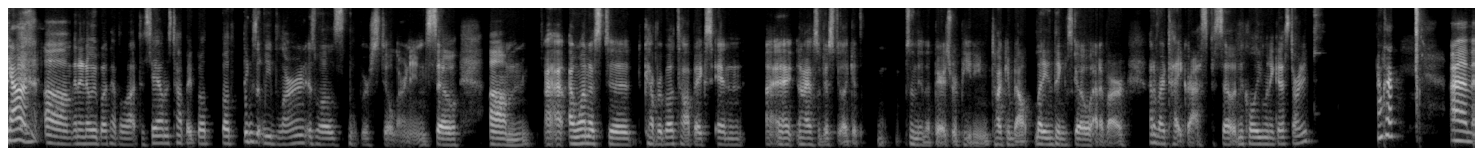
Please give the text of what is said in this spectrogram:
Yeah. um, and I know we both have a lot to say on this topic, both both things that we've learned as well as what we're still learning. So um, I, I, want us to cover both topics, and I, and I also just feel like it's something that bears repeating, talking about letting things go out of our out of our tight grasp. So Nicole, you want to get us started? Okay. Um,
